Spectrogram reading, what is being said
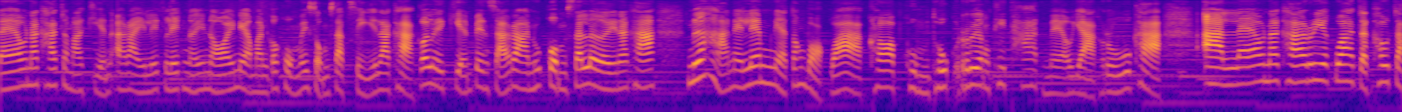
แล้วนะคะ จะมาเขียนอะไรเล็กๆ น้อยๆเนี่ยมันก็คงไม่สมศักดิ์ศรีละค่ะ ก็เลยเขียนเป็นสารานุกรมซะเลยนะคะ เนื้อหาในเล่มเนี่ยต้องบอกว่าครอบคลุมทุกเรื่องที่ทาสแมวอยากรู้ค่ะ อ่านแล้วนะคะเรียกว่าจะเข้าใจ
